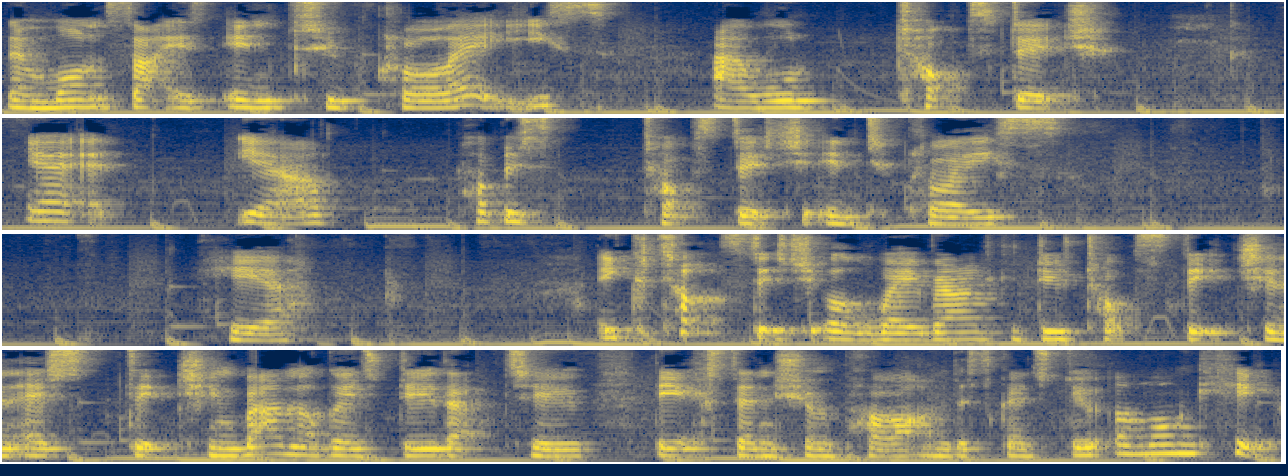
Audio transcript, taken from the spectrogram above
Then once that is into place, I will top stitch. Yeah, yeah, I'll probably top stitch into place here. You could top stitch it all the way around, you could do top stitch and edge stitching, but I'm not going to do that to the extension part, I'm just going to do it along here.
